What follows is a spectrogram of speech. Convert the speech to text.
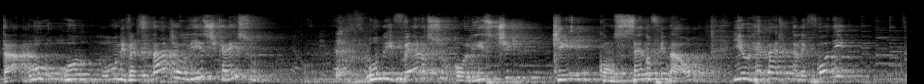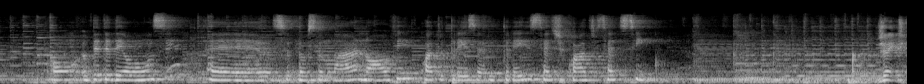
Tá? O, o Universidade Holística, é isso? Universo Holistic, que com C no final. E repete o telefone? O DDD 11 é, é o celular 94303 7475. Gente,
